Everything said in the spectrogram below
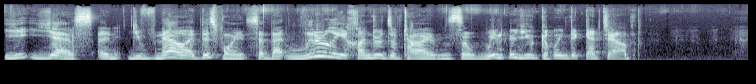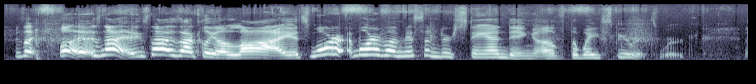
Y- yes, and you've now at this point said that literally hundreds of times. So when are you going to catch up? It's like, well, it's not. It's not exactly a lie. It's more, more of a misunderstanding of the way spirits work.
